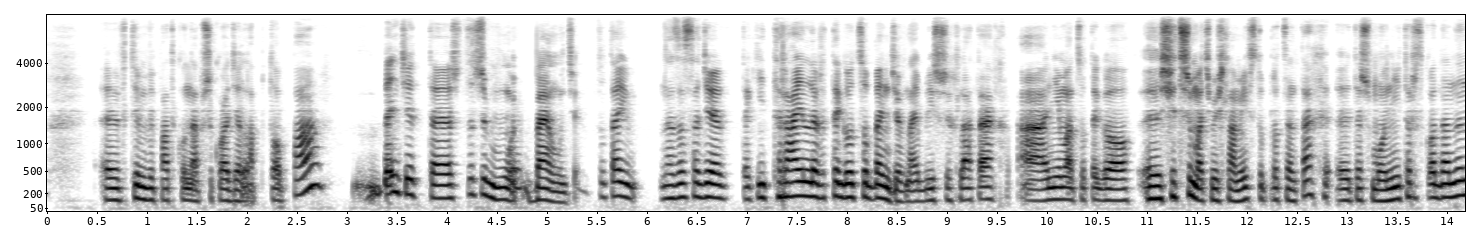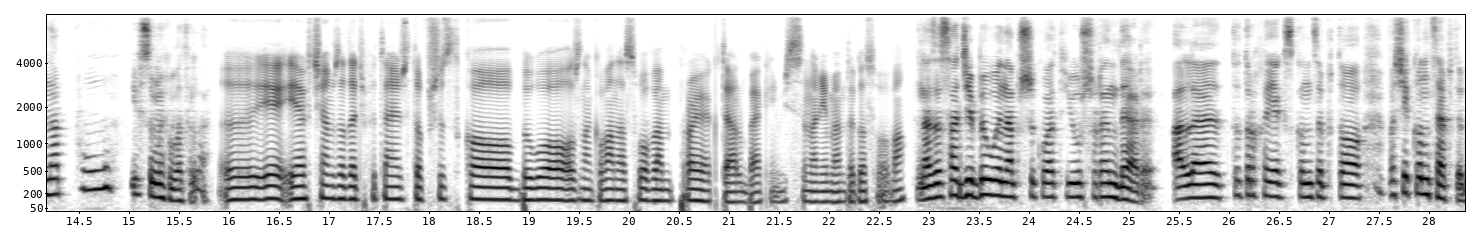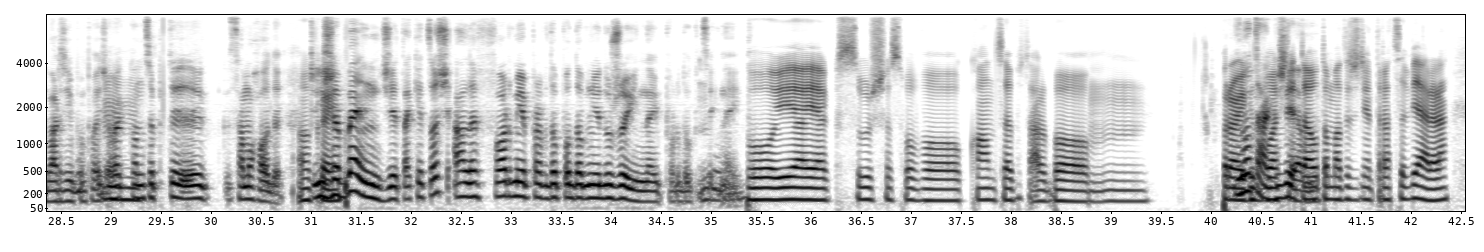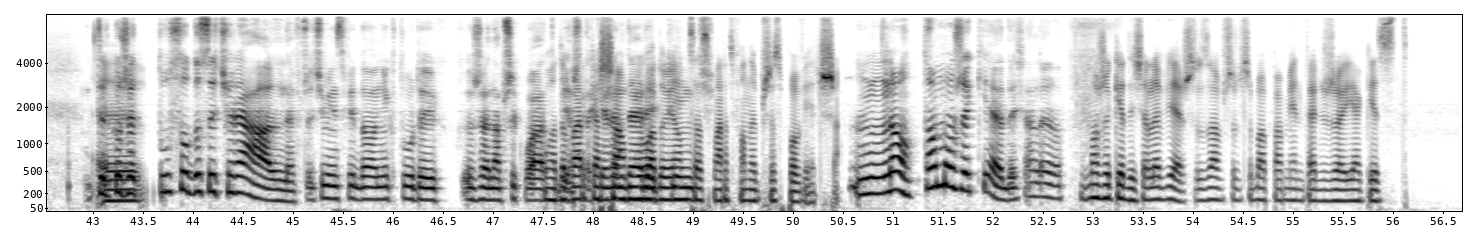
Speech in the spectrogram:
W tym wypadku na przykładzie laptopa. Będzie też, znaczy mówię, będzie. Tutaj na zasadzie taki trailer tego, co będzie w najbliższych latach, a nie ma co tego y, się trzymać myślami w 100%. Y, też monitor składany na pół i w sumie chyba tyle. Yy, Ja, ja chciałem zadać pytanie, czy to wszystko było oznakowane słowem projekty albo jakimś synonimem tego słowa. Na zasadzie były na przykład już rendery, ale to trochę jak z koncepto, właśnie koncepty bardziej bym powiedział, Mhm. jak koncepty y, samochody. Okej. Czyli, że będzie takie coś, ale w formie prawdopodobnie dużo innej produkcyjnej. Bo ja jak słyszę słowo koncept albo mm, projekt No tak, właśnie, wiem. to automatycznie tracę wiarę. Tylko, E, że tu są dosyć realne, w przeciwieństwie do niektórych, że na przykład Ładowarka wiesz, rendery ładująca 5... smartfony przez powietrze. No, to może kiedyś, ale Może kiedyś, ale wiesz, zawsze trzeba pamiętać, że jak jest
